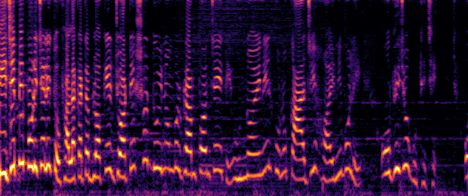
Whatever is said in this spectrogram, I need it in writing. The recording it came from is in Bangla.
বিজেপি পরিচালিত ফালাকাটা ব্লকের জটেশ্বর দুই নম্বর গ্রাম পঞ্চায়েতে উন্নয়নের কোনো কাজই হয়নি বলে অভিযোগ উঠেছে।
